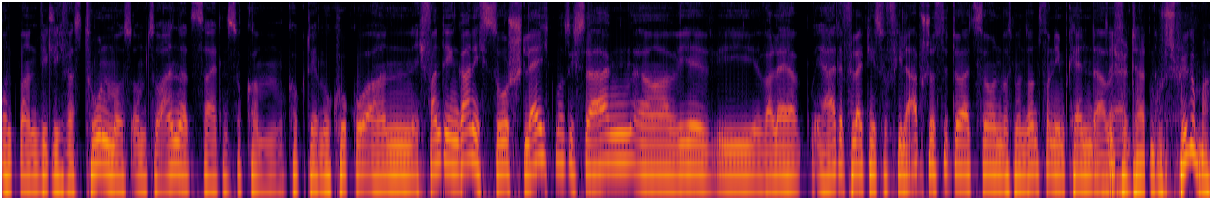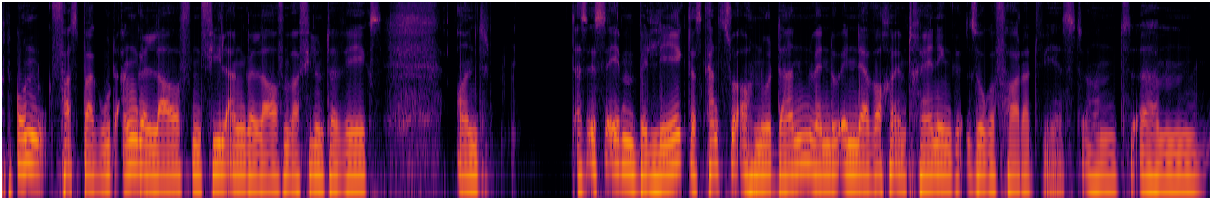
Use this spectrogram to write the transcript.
und man wirklich was tun muss, um zu Einsatzzeiten zu kommen. Guck dir Mokoko an. Ich fand ihn gar nicht so schlecht, muss ich sagen, äh, wie, wie, weil er, er hatte vielleicht nicht so viele Abschlusssituationen, was man sonst von ihm kennt. Aber ich finde, er hat ein gutes Spiel gemacht. Unfassbar gut angelaufen, viel angelaufen, war viel unterwegs. Und das ist eben belegt, das kannst du auch nur dann, wenn du in der Woche im Training so gefordert wirst. Und ähm,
